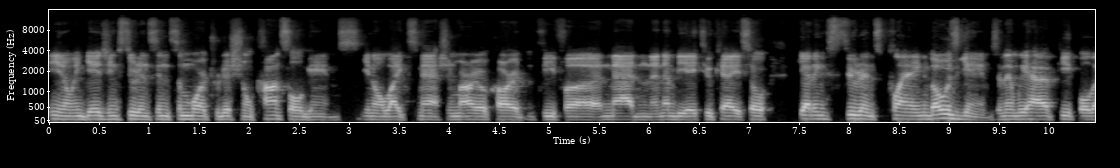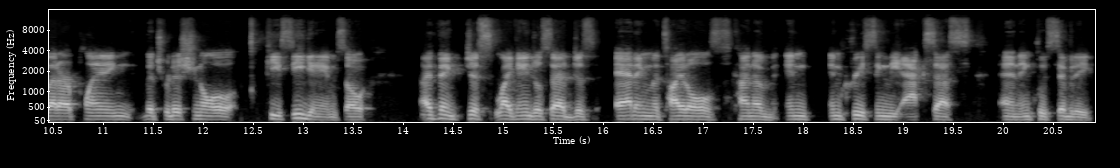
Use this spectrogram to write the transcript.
you know engaging students in some more traditional console games you know like smash and mario kart and fifa and madden and nba 2k so getting students playing those games. And then we have people that are playing the traditional pc games so i think just like angel said just adding the titles kind of in, increasing the access and inclusivity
